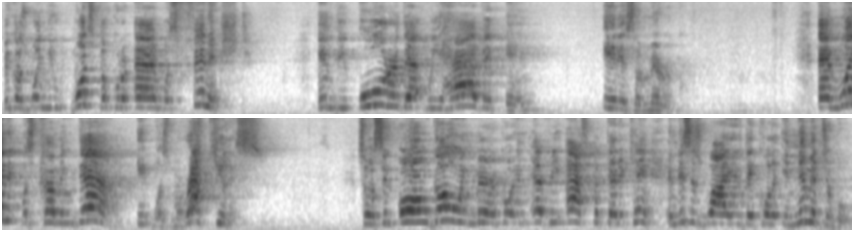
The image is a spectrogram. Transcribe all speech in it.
Because when you once the Quran was finished in the order that we have it in, it is a miracle. And when it was coming down, it was miraculous. So it's an ongoing miracle in every aspect that it came. And this is why they call it inimitable.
